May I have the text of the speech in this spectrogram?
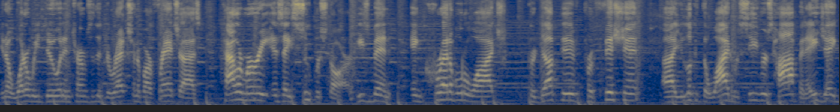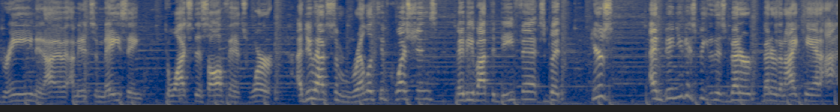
you know what are we doing in terms of the direction of our franchise? Kyler Murray is a superstar. He's been incredible to watch, productive, proficient. Uh, you look at the wide receivers, Hop and AJ Green, and I, I mean it's amazing to watch this offense work. I do have some relative questions, maybe about the defense, but here's and Ben, you can speak to this better better than I can. I,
